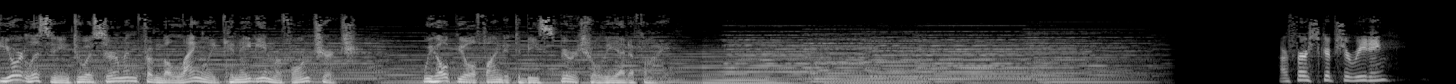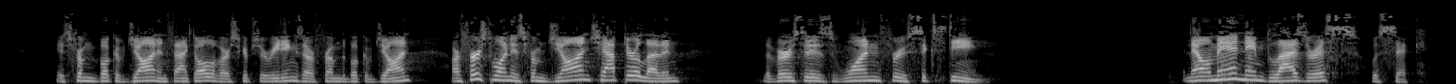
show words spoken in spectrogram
You're listening to a sermon from the Langley Canadian Reformed Church. We hope you'll find it to be spiritually edifying. Our first scripture reading is from the book of John. In fact, all of our scripture readings are from the book of John. Our first one is from John chapter 11, the verses 1 through 16. Now a man named Lazarus was sick.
